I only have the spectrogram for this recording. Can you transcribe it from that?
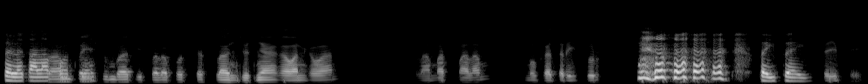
Balakala sampai Podcast. jumpa di bala podcast selanjutnya kawan-kawan selamat malam semoga terhibur Bye bye. bye bye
